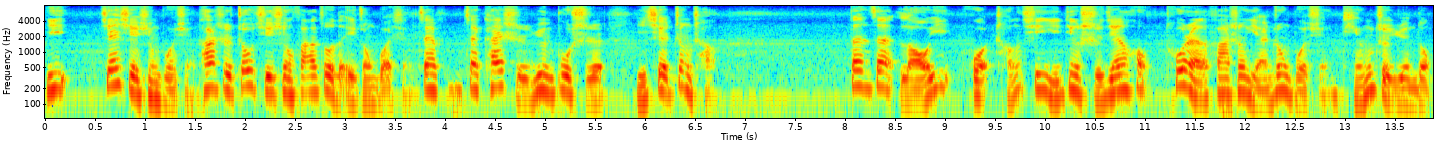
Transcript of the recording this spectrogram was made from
一间歇性跛行，它是周期性发作的一种跛行，在在开始运步时一切正常，但在劳役或长期一定时间后，突然发生严重跛行，停止运动，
